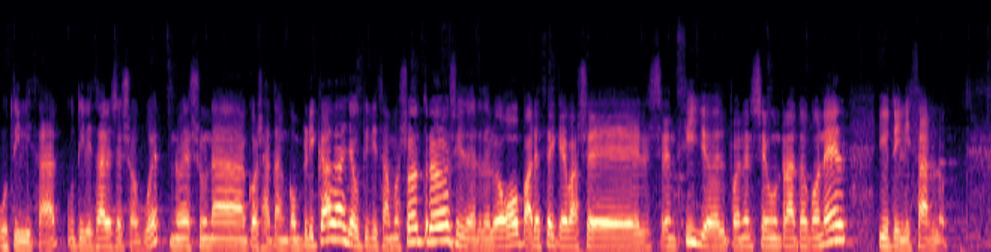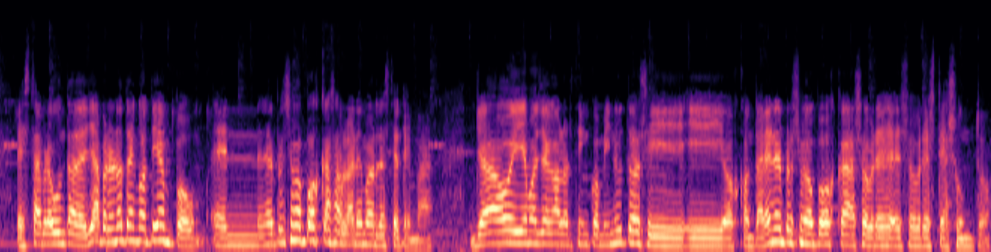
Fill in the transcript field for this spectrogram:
utilizar, utilizar ese software. No es una cosa tan complicada, ya utilizamos otros y desde luego parece que va a ser sencillo el ponerse un rato con él y utilizarlo. Esta pregunta de ya, pero no tengo tiempo. En el próximo podcast hablaremos de este tema. Ya hoy hemos llegado a los 5 minutos y, os contaré en el próximo podcast sobre, sobre este asunto.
